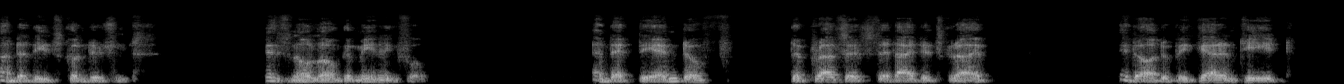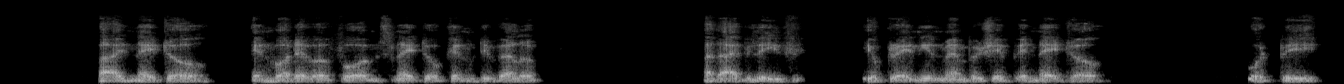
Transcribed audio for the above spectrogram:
under these conditions is no longer meaningful. And at the end of the process that I described, it ought to be guaranteed by NATO in whatever forms NATO can develop. But I believe Ukrainian membership in NATO would be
